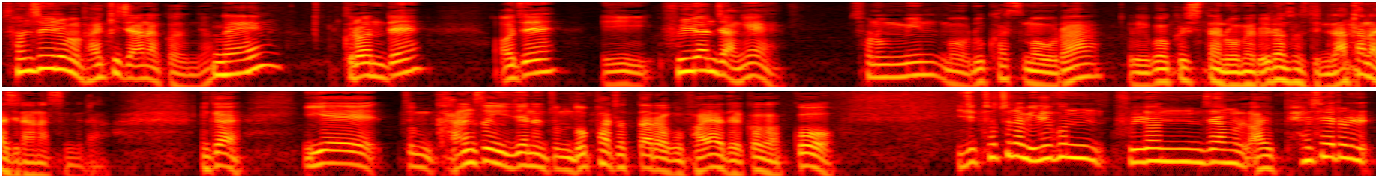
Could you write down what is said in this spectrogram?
선수 이름은 밝히지 않았거든요. 네. 그런데 어제 이 훈련장에 손흥민, 뭐 루카스 모우라 그리고 크리스탄 로메로 이런 선수들이 나타나질 않았습니다. 그러니까 이게 좀 가능성이 이제는 좀 높아졌다라고 봐야 될 것 같고 이제 토트넘 1군 훈련장을 아예 폐쇄를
